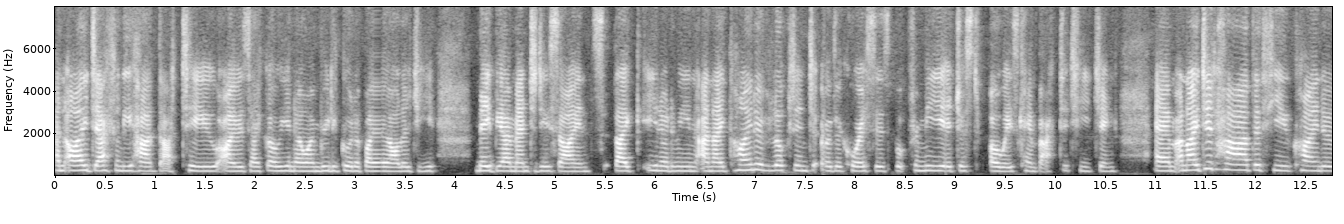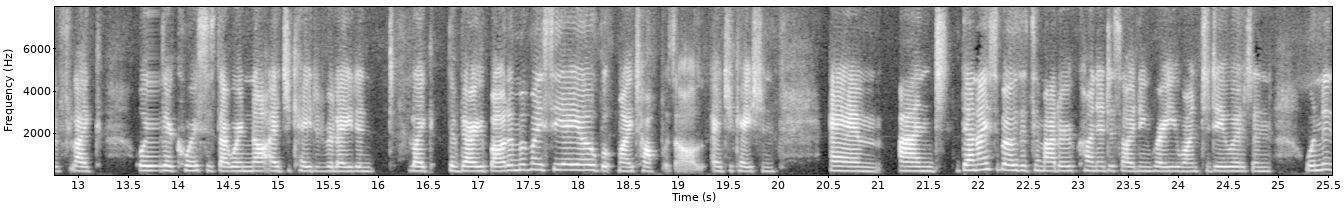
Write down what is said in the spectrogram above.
And I definitely had that too. I was like, oh, you know, I'm really good at biology. Maybe I'm meant to do science. Like, you know what I mean? And I kind of looked into other courses, but for me, it just always came back to teaching. Um, and I did have a few kind of like other courses that were not educated related, like the very bottom of my CAO, but my top was all education. Um, and then I suppose it's a matter of kind of deciding where you want to do it. And one of,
